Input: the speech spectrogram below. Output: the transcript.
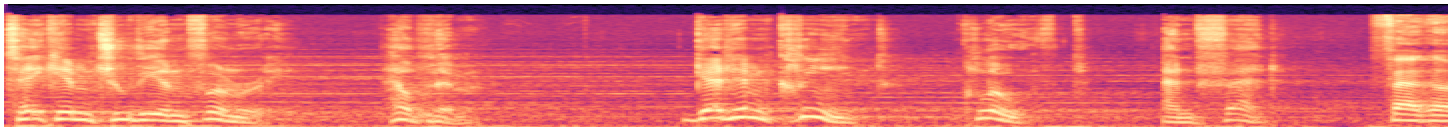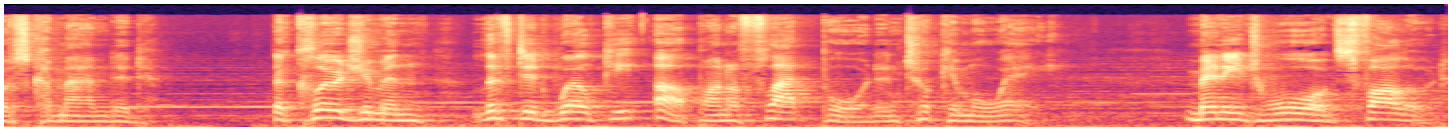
take him to the infirmary. Help him. Get him cleaned, clothed, and fed. Fergus commanded. The clergyman lifted Welky up on a flatboard and took him away. Many dwarves followed.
